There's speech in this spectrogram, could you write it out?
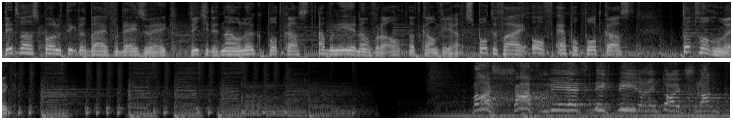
Dit was Politiek Dichtbij voor deze week. Vind je dit nou een leuke podcast? Abonneer je dan vooral. Dat kan via Spotify of Apple Podcast. Tot volgende week. Was schaffen wir jetzt nicht wieder in Deutschland?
